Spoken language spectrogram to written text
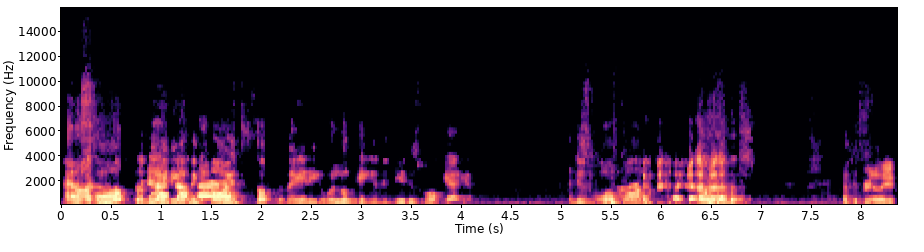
And I I saw. stopped the meeting, and the felt bad. client stopped the meeting, and we're looking, and then you just walk out and, just walk on. Brilliant.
